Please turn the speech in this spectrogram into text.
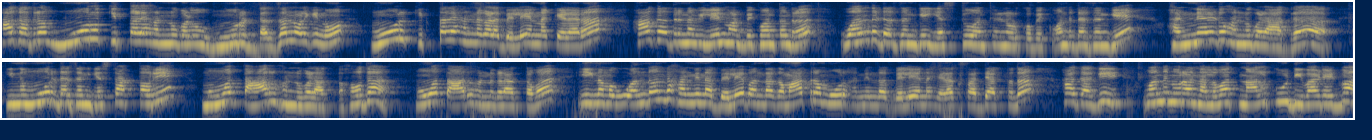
ಹಾಗಾದ್ರೆ ಮೂರು ಕಿತ್ತಳೆ ಹಣ್ಣುಗಳು, ಮೂರು ಡಜನ್ ಒಳಗಿನ ಮೂರು ಕಿತ್ತಳೆ ಹಣ್ಣುಗಳ ಬೆಲೆಯನ್ನ ಕೇಳ್ಯಾರ. ಹಾಗಾದ್ರೆ ನಾವ್ ಇಲ್ಲಿ ಏನ್ ಮಾಡ್ಬೇಕು ಅಂತಂದ್ರ ಒಂದ್ ಡಜನ್ಗೆ ಎಷ್ಟು ಅಂತ ಹೇಳಿ ನೋಡ್ಕೋಬೇಕು. ಒಂದ್ ಡಜನ್ಗೆ ಹನ್ನೆರಡು ಹಣ್ಣುಗಳಾದ್ರ ಇನ್ನು ಮೂರು ಡಜನ್ಗೆ ಎಷ್ಟು ಆಗ್ತಾವ್ರಿ? ಮೂವತ್ತಾರು ಹಣ್ಣುಗಳಾಗ್ತಾವ. ಹೌದಾ? ಮೂವತ್ತಾರು ಹಣ್ಣುಗಳಾಗ್ತಾವ. ಈಗ ನಮಗ್ ಒಂದೊಂದು ಹಣ್ಣಿನ ಬೆಲೆ ಬಂದಾಗ ಮಾತ್ರ ಮೂರು ಹಣ್ಣಿನ ಬೆಲೆಯನ್ನ ಹೇಳಕ್ ಸಾಧ್ಯ ಆಗ್ತದ. ಹಾಗಾಗಿ ಒಂದು ನೂರ ನಲವತ್ನಾಲ್ಕು ಡಿವೈಡೆಡ್ ಬಾ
